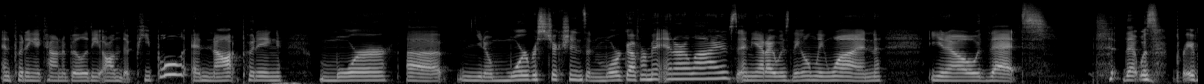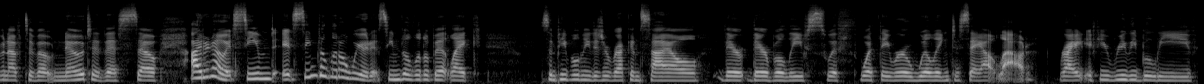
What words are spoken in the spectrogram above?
and putting accountability on the people and not putting more uh you know more restrictions and more government in our lives and yet I was the only one you know that that was brave enough to vote no to this. So, I don't know, it seemed it seemed a little weird. It seemed a little bit like some people needed to reconcile their their beliefs with what they were willing to say out loud right? If you really believe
